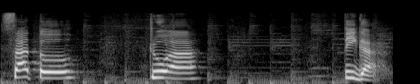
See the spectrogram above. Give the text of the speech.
Satu, dua, tiga.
